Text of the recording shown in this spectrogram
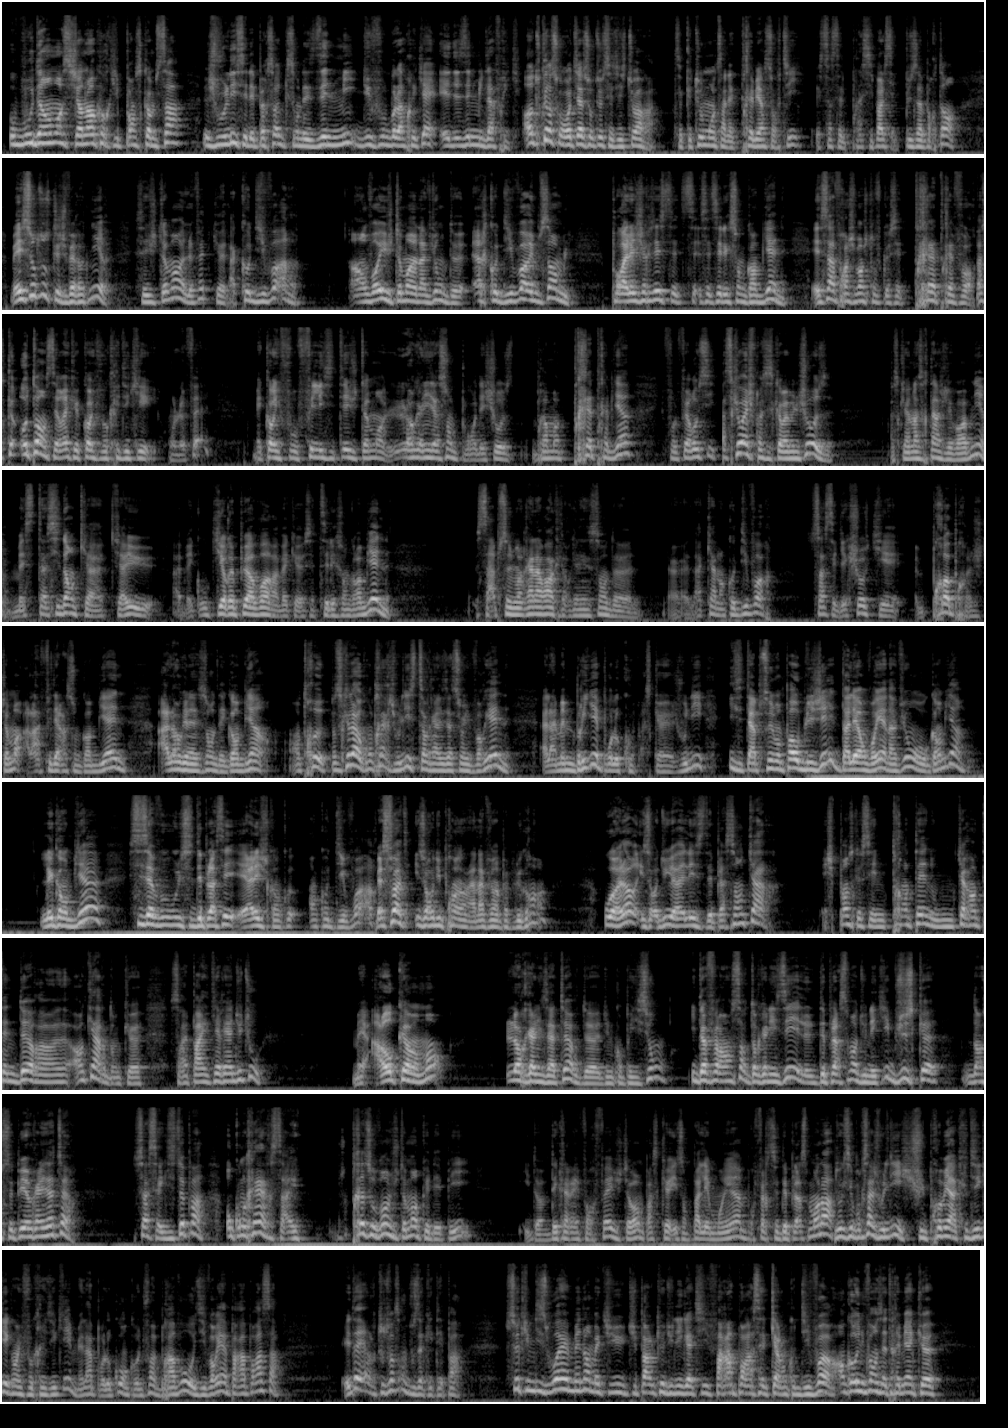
Au bout d'un moment, s'il y en a encore qui pensent comme ça, je vous dis, c'est des personnes qui sont des ennemis du football africain et des ennemis de l'Afrique. En tout cas, ce qu'on retient surtout de cette histoire, c'est que tout le monde s'en est très bien sorti, et ça c'est le principal, c'est le plus important. Mais surtout, ce que je vais retenir, c'est justement le fait que la Côte d'Ivoire a envoyé justement un avion de Air Côte d'Ivoire, il me semble, pour aller chercher cette, cette, sélection gambienne. Et ça, franchement, je trouve que c'est très très fort. Parce que autant c'est vrai que quand il faut critiquer, on le fait, mais quand il faut féliciter justement l'organisation pour des choses vraiment très très bien, il faut le faire aussi. Parce que ouais, je précise quand même une chose, parce qu'il y en a certains, je les vois revenir, mais cet incident qu'il a eu, avec, ou qui aurait pu avoir avec euh, cette sélection gambienne, ça n'a absolument rien à voir avec l'organisation de euh, la Cannes en Côte d'Ivoire. Ça, c'est quelque chose qui est propre justement à la fédération gambienne, à l'organisation des Gambiens entre eux. Parce que là, au contraire, je vous dis, cette organisation ivoirienne, elle a même brillé pour le coup. Parce que je vous dis, ils étaient absolument pas obligés d'aller envoyer un avion aux Gambiens. Les Gambiens, s'ils avaient voulu se déplacer et aller jusqu'en Côte d'Ivoire, ben soit ils auraient dû prendre un avion un peu plus grand, ou alors ils auraient dû aller se déplacer en car. Et je pense que c'est une trentaine ou une quarantaine d'heures euh, en car, donc euh, ça aurait pas été rien du tout. Mais à aucun moment, l'organisateur d'une compétition, il doit faire en sorte d'organiser le déplacement d'une équipe jusque dans ce pays organisateur. Ça, ça n'existe pas. Au contraire, ça arrive très souvent justement que des pays, ils doivent déclarer forfait justement parce qu'ils n'ont pas les moyens pour faire ce déplacement-là. Donc c'est pour ça que je vous le dis, je suis le premier à critiquer quand il faut critiquer, mais là pour le coup, encore une fois, bravo aux Ivoiriens par rapport à ça. Et d'ailleurs, de toute façon, ne vous inquiétez pas. Ceux qui me disent, ouais, mais non, mais tu, parles que du négatif par rapport à cette carte en Côte d'Ivoire, encore une fois, on sait très bien que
